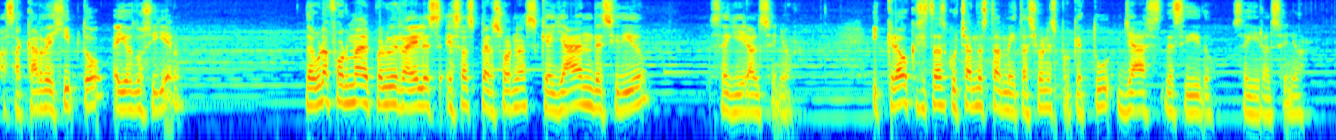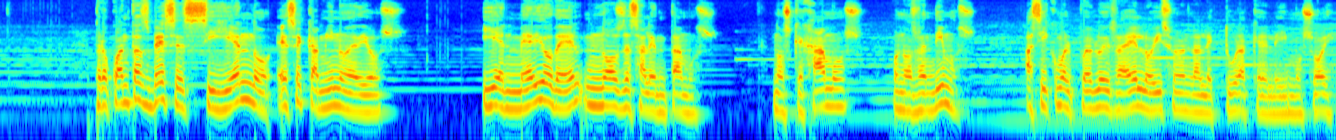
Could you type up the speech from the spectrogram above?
a sacar de Egipto, ellos lo siguieron. De alguna forma, el pueblo de Israel es esas personas que ya han decidido seguir al Señor. Y creo que si estás escuchando esta meditación es porque tú ya has decidido seguir al Señor. Pero cuántas veces siguiendo ese camino de Dios y en medio de él nos desalentamos, nos quejamos o nos rendimos, así como el pueblo de Israel lo hizo en la lectura que leímos hoy.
